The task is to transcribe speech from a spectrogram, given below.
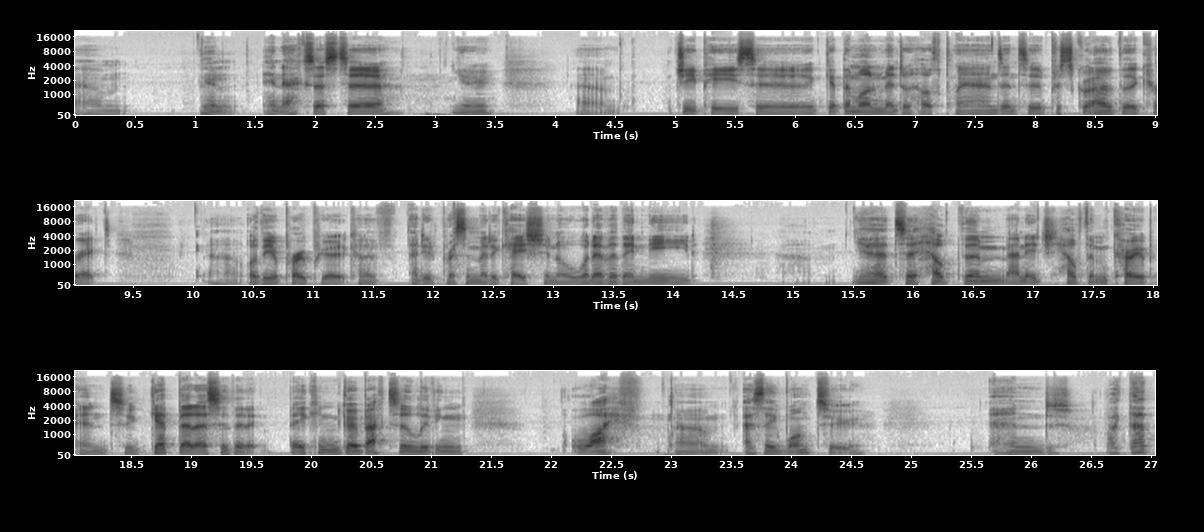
um and and access to you know um, GPs to get them on mental health plans and to prescribe the correct uh, or the appropriate kind of antidepressant medication or whatever they need. Um, yeah, to help them manage, help them cope, and to get better so that they can go back to living life um, as they want to. And like that,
